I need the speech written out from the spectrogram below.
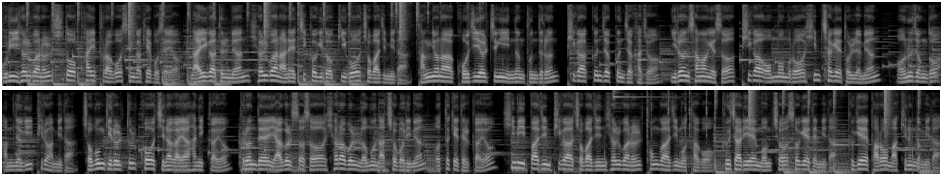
우리 혈관을 수도 파이프라고 생각해 보세요. 나이가 들면 혈관 안에 찌꺼기도 끼고 좁아집니다. 당뇨나 고지혈증이 있는 분들은 피가 끈적끈적하죠. 이런 상황에서 피가 온몸으로 힘차게 돌려면 어느 정도 압력이 필요합니다. 좁은 길을 뚫고 지나가야 하니까요. 그런데 약을 써서 혈압을 너무 낮춰버리면 어떻게 될까요? 힘이 빠진 피가 좁아진 혈관을 통과하지 못하고 그 자리에 멈춰 서게 됩니다. 그게 바로 막히는 겁니다.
